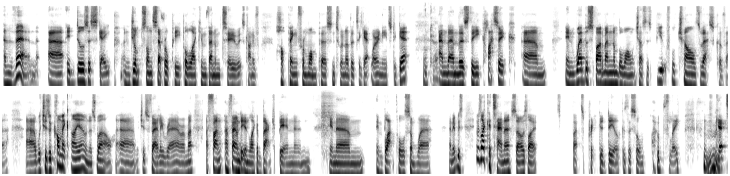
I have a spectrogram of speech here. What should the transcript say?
And then uh, it does escape and jumps on several people, like in Venom 2. It's kind of hopping from one person to another to get where it needs to get. Okay. And then there's the classic um, in Web of Spider Man number one, which has this beautiful Charles Vess cover, uh, which is a comic I own as well, uh, which is fairly rare. I'm a, I, found, I found it in like a back bin and in um, in Blackpool somewhere. And it was it was like a tenner, so I was like, that's a pretty good deal because this will hopefully mm. get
